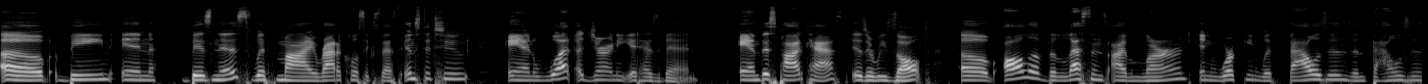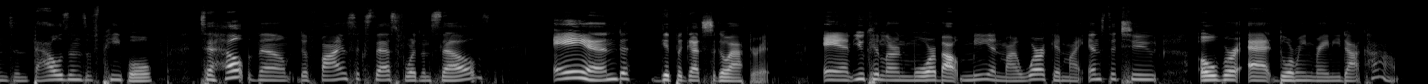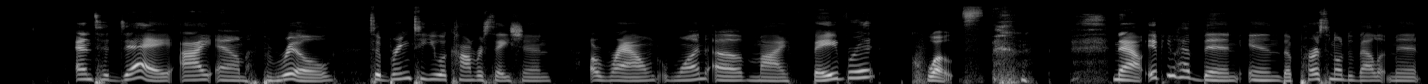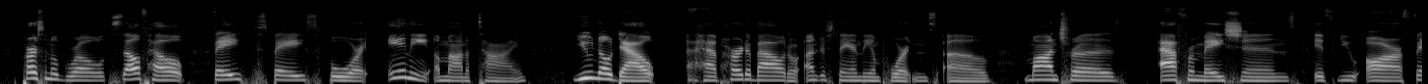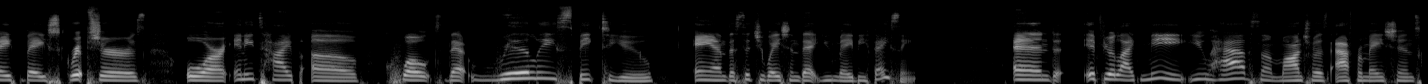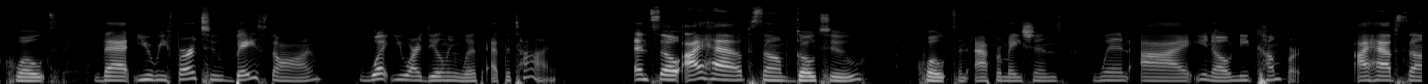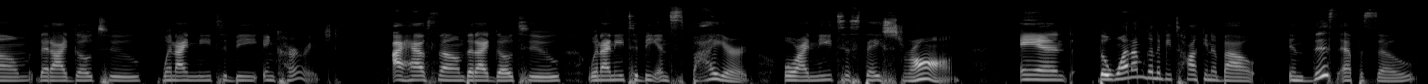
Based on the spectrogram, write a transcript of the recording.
of being in business with my Radical Success Institute, and what a journey it has been. And this podcast is a result of all of the lessons I've learned in working with thousands and thousands and thousands of people to help them define success for themselves and get the guts to go after it. And you can learn more about me and my work and my institute over at doreenrainey.com. And today I am thrilled to bring to you a conversation around one of my favorite quotes. now, if you have been in the personal development, personal growth, self help, faith space for any amount of time, you no doubt have heard about or understand the importance of mantras, affirmations, if you are faith based scriptures, or any type of quotes that really speak to you and the situation that you may be facing. And if you're like me, you have some mantras, affirmations, quotes that you refer to based on what you are dealing with at the time. And so I have some go to quotes and affirmations when I, you know, need comfort. I have some that I go to when I need to be encouraged. I have some that I go to when I need to be inspired or I need to stay strong. And the one I'm going to be talking about in this episode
